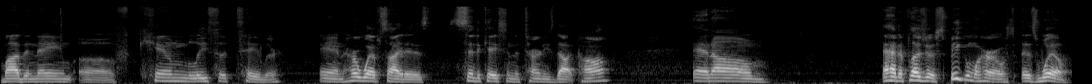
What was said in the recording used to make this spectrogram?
by the name of Kim Lisa Taylor, and her website is syndicationattorneys.com. And um, I had the pleasure of speaking with her as well.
